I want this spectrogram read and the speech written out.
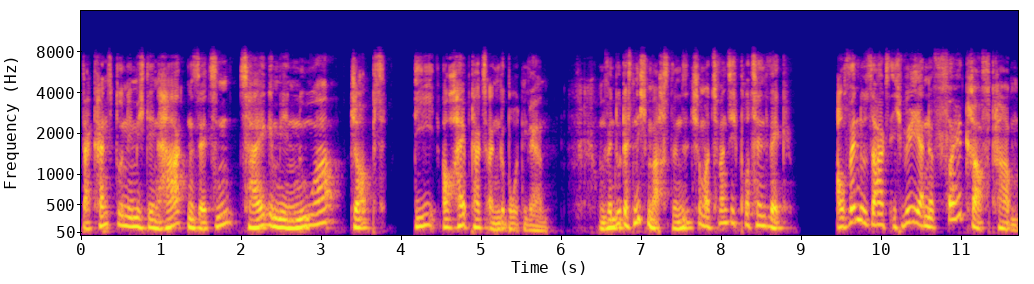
Da kannst du nämlich den Haken setzen, zeige mir nur Jobs, die auch halbtags angeboten werden. Und wenn du das nicht machst, dann sind schon mal 20 Prozent weg. Auch wenn du sagst, ich will ja eine Vollkraft haben,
